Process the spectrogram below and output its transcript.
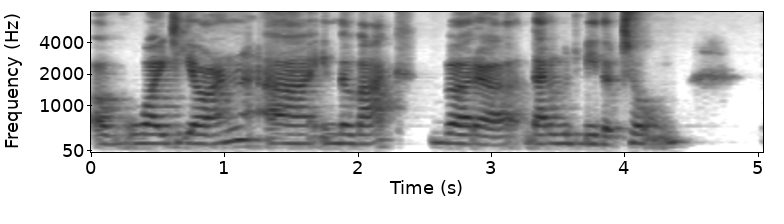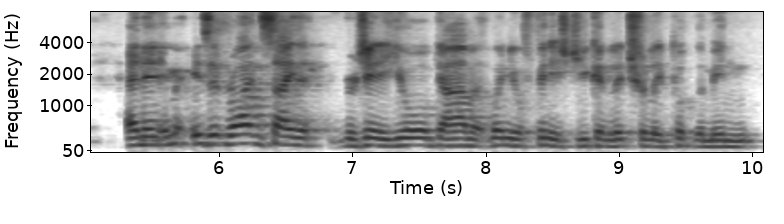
of white yarn uh, in the back, but uh, that would be the tone. And then, is it right in saying that Regina, your garment, when you're finished, you can literally put them in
